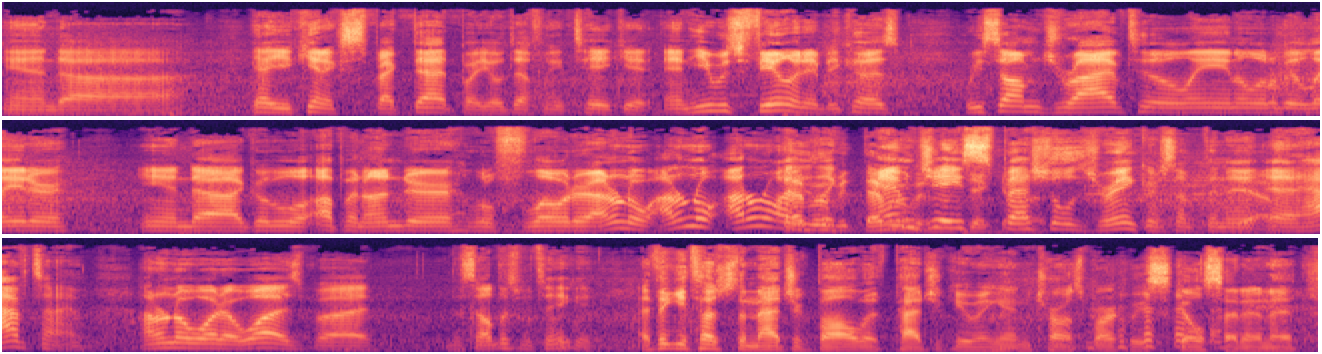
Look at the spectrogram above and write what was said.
and uh, yeah, you can't expect that, but you'll definitely take it. And he was feeling it because we saw him drive to the lane a little bit later. And uh, go a little up and under, a little floater. I don't know. I don't know. I don't know. That It was movie- like that MJ special drink or something at, Yeah. at halftime. I don't know what it was, but the Celtics will take it. I think he touched the magic ball with Patrick Ewing and Charles Barkley's skill set in it.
